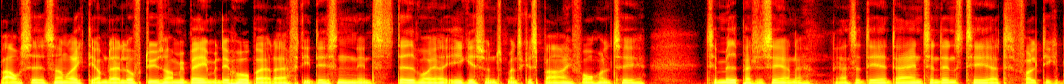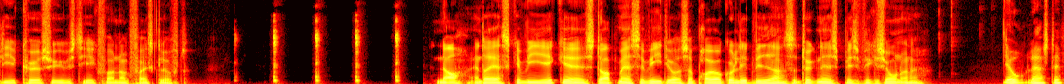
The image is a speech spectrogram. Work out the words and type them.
bagsædet sådan rigtigt, om der er luftdyser om i bag, men det håber jeg, der er, fordi det er sådan et sted, hvor jeg ikke synes, man skal spare i forhold til, til medpassagererne. Altså det, der er en tendens til, at folk de kan blive køresyge, hvis de ikke får nok frisk luft. Nå, Andreas, skal vi ikke øh, stoppe med at se videoer, og så prøve at gå lidt videre, og så dykke ned i specifikationerne? Jo, lad os det.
